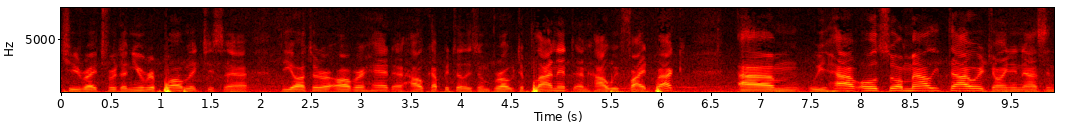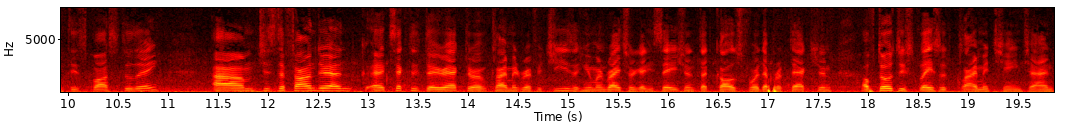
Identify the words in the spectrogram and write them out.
she writes for the New Republic. She's uh, the author of Overheated, uh, How Capitalism Broke the Planet and How We Fight Back. Um, we have also Amali Tower joining us in this bus today. Um, she's the founder and executive director of Climate Refugees, a human rights organization that calls for the protection of those displaced with climate change. And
